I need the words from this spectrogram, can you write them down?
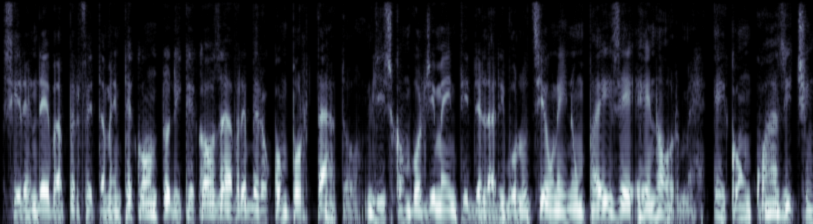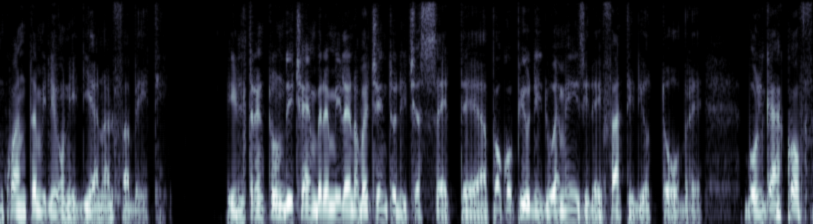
Si rendeva perfettamente conto di che cosa avrebbero comportato gli sconvolgimenti della rivoluzione in un paese enorme e con quasi 50 milioni di analfabeti. Il 31 dicembre 1917, a poco più di due mesi dai fatti di ottobre, Bulgakov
